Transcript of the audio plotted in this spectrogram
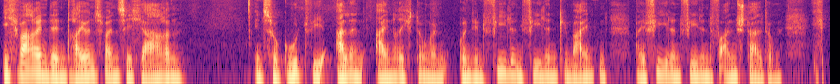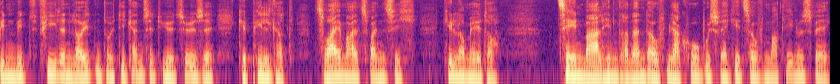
Ich war in den 23 Jahren in so gut wie allen Einrichtungen und in vielen, vielen Gemeinden, bei vielen, vielen Veranstaltungen. Ich bin mit vielen Leuten durch die ganze Diözese gepilgert, zweimal 20 Kilometer, zehnmal hintereinander auf dem Jakobusweg, jetzt auf dem Martinusweg.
